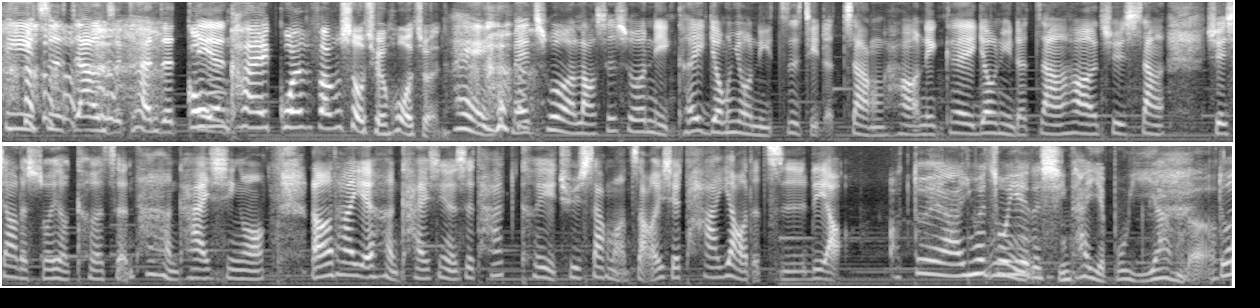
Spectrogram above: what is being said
第一次这样子看着 公开官方授权获准。嘿，没错，老师说你可以拥有你自己的账号，你可以用你的账号去上学校的所有课程，他很开心哦。然后他也很开心的是，他可以去上网找一些他要的资料。哦，对啊，因为作业的形态也不一样了。嗯、对，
